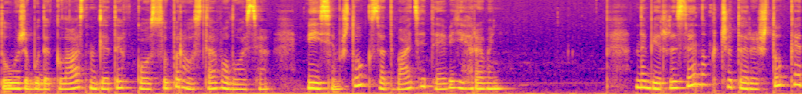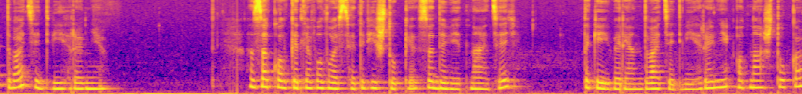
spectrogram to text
дуже буде класна для тих, в кого супер густе волосся. 8 штук за 29 гривень. Набір резинок 4 штуки 22 гривні. Заколки для волосся 2 штуки за 19. Такий варіант 22 гривні одна штука.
